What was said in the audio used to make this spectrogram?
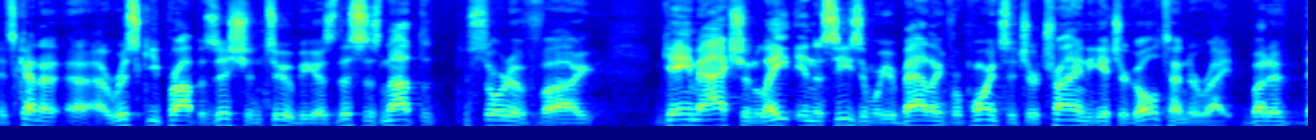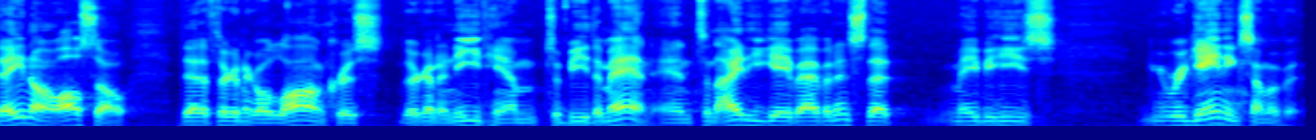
It's kind of a, risky proposition, too, because this is not the sort of uh, game action late in the season where you're battling for points that you're trying to get your goaltender right. But if they know also that if they're going to go long, Chris, they're going to need him to be the man. And tonight he gave evidence that maybe he's regaining some of it.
